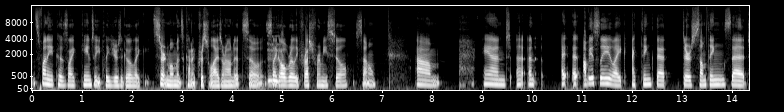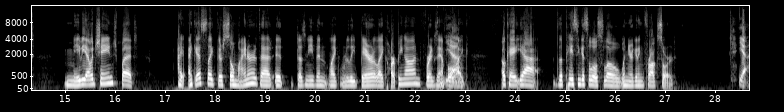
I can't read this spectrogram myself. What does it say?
it's funny because like games that you played years ago, like certain moments kind of crystallize around it, so it's like all really fresh for me still. So, um, and uh, and I, I obviously like I think that there's some things that maybe I would change, but I I guess like they're so minor that it doesn't even like really bear like harping on. For example, Yeah. like okay, yeah, the pacing gets a little slow when you're getting Frog Sword. Yeah,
